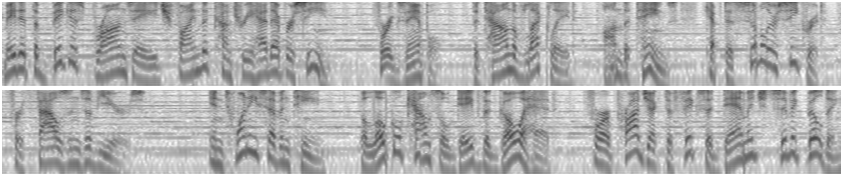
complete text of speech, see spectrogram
made it the biggest Bronze Age find the country had ever seen. For example, the town of Lechlade on the Thames kept a similar secret for thousands of years. In 2017, the local council gave the go-ahead for a project to fix a damaged civic building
